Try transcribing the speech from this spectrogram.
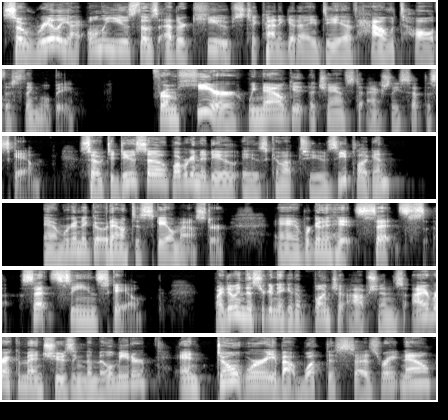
So really, I only use those other cubes to kind of get an idea of how tall this thing will be. From here, we now get a chance to actually set the scale. So to do so, what we're going to do is come up to Z plugin, and we're going to go down to Scale Master, and we're going to hit Set Set Scene Scale. By doing this, you're going to get a bunch of options. I recommend choosing the millimeter, and don't worry about what this says right now.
